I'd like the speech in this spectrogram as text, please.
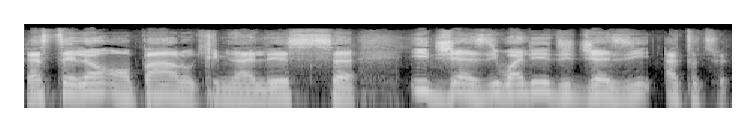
Restez là. On parle au criminaliste Idjazi, Walid Idjazi. À tout de suite.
